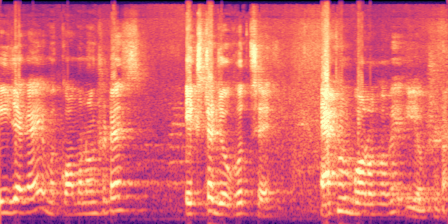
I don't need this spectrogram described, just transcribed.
এই জায়গায় কমন অংশটা এক্সট্রা যোগ হচ্ছে, এখন বড় হবে এই অংশটা।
